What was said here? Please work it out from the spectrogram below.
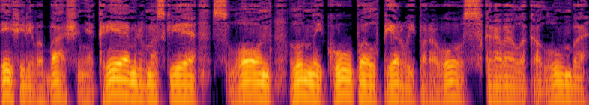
Эйфелева башня, Кремль в Москве, слон, лунный купол, первый паровоз, каравелла Колумба.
